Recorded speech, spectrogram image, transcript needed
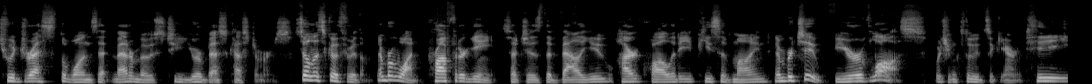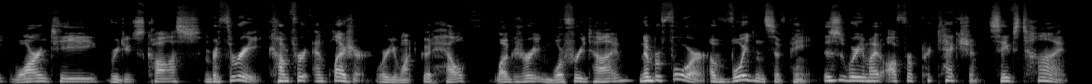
to address the ones that matter most to your best customers. So let's go through them. Number one, profit or gain, such as the value, higher quality, peace of mind. Number two, fear of loss, which includes a guarantee, warranty, reduced costs. Number three, comfort and pleasure, where you want good health luxury, more free time. Number four, avoidance of pain. This is where you might offer protection, saves time,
